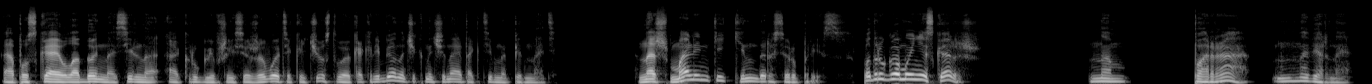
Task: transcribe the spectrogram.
Опускаю ладонь на сильно округлившийся животик и чувствую, как ребеночек начинает активно пинать. Наш маленький киндер-сюрприз. По-другому и не скажешь. Нам пора, наверное.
